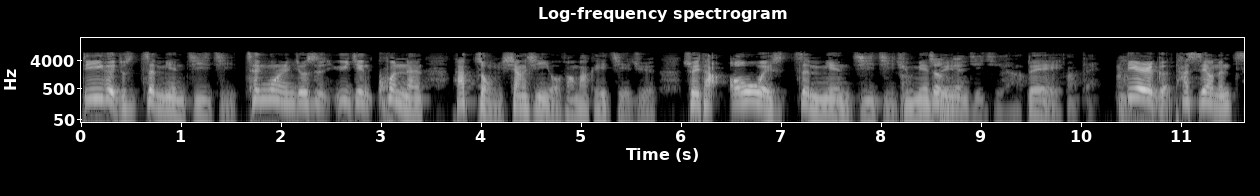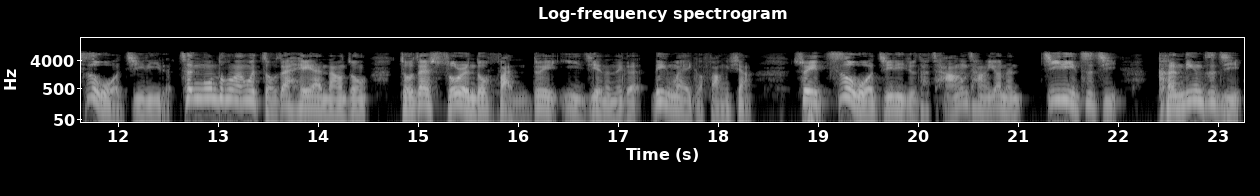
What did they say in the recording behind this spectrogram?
第一个就是正面积极，成功人就是遇见困难，他总相信有方法可以解决，所以他 always 正面积极去面对。正面积极啊。对。第二个，他是要能自我激励的。成功通常会走在黑暗当中，走在所有人都反对意见的那个另外一个方向。所以，自我激励就是他常常要能激励自己，肯定自己，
